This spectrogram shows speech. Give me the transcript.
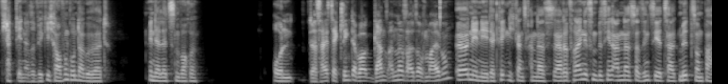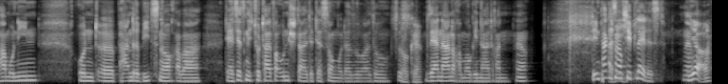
Ich habe den also wirklich rauf und runter gehört. In der letzten Woche. Und das heißt, der klingt aber ganz anders als auf dem Album? Äh, nee, nee, der klingt nicht ganz anders. Der Refrain ist ein bisschen anders, da singt sie jetzt halt mit, so ein paar Harmonien und äh, paar andere Beats noch, aber der ist jetzt nicht total verunstaltet, der Song oder so. Also es ist Okay. sehr nah noch am Original dran, ja. Den packe ich Also mal auf ich- die Playlist. Ja,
